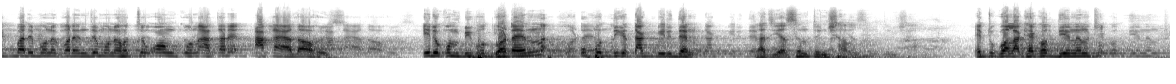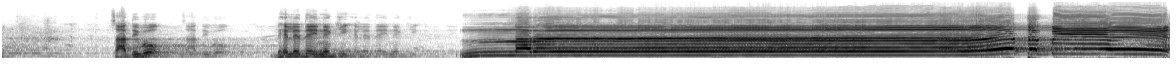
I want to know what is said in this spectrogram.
একবারে মনে করেন যে মনে হচ্ছে অঙ্কন আকারে আঁকায়া দেওয়া হয়েছে। এরকম বিপদ ঘটায়েন না, উপর দিকে তাকবির দেন। রাজি আছেন তো ইনশাল্লাহ একটু গলা খেকর দিয়ে নেন তো। চা দিব? ঢেলে দেই নাকি? নারে তাকবীর।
